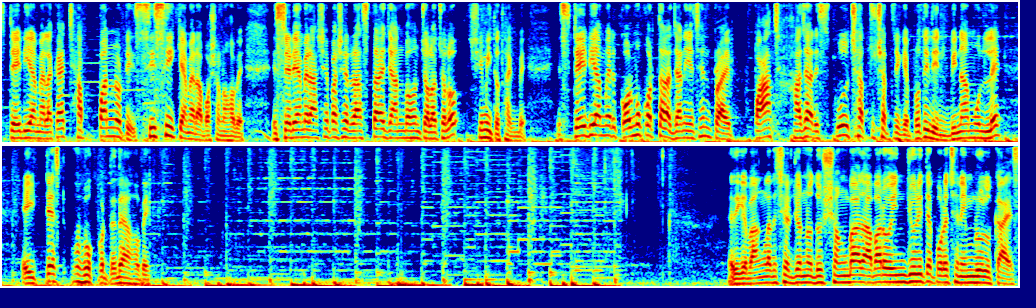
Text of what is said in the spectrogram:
স্টেডিয়াম এলাকায় ছাপ্পান্নটি সিসি ক্যামেরা বসানো হবে। স্টেডিয়ামের আশেপাশের রাস্তায় যানবাহন চলাচলও সীমিত থাকবে। স্টেডিয়ামের কর্মকর্তারা জানিয়েছেন, প্রায় পাঁচ হাজার স্কুল ছাত্রছাত্রীকে প্রতিদিন বিনামূল্যে এই টেস্ট উপভোগ করতে দেওয়া হবে। এদিকে বাংলাদেশের জন্য দুঃসংবাদ, আবারও ইঞ্জুরিতে পড়েছেন ইমরুল কায়েস।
